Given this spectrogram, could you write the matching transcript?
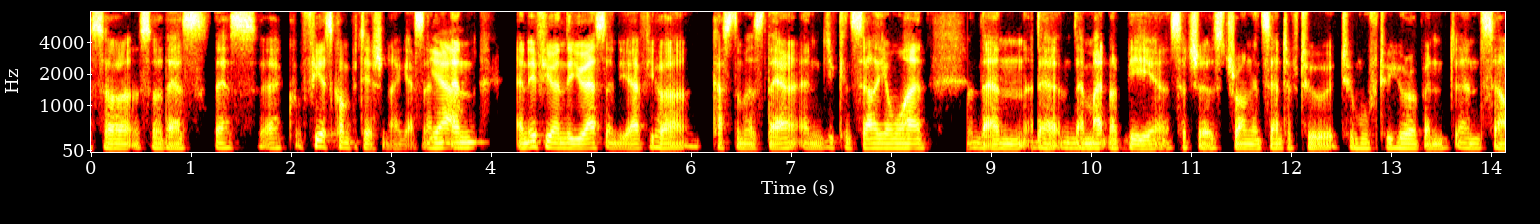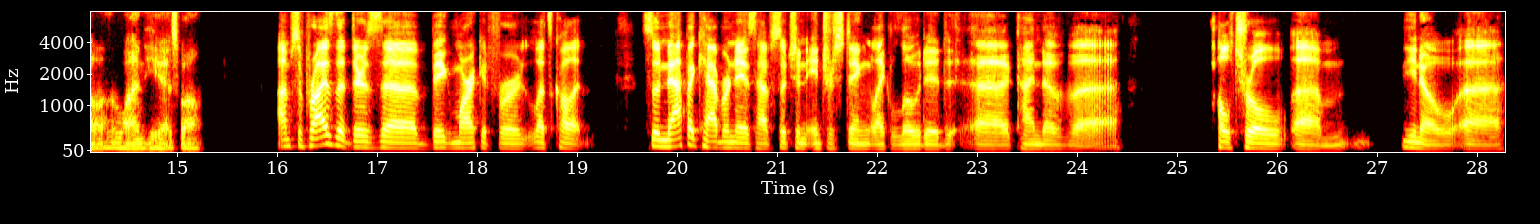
So so there's there's uh, fierce competition, I guess. And, yeah. and and if you're in the US and you have your customers there and you can sell your wine, then there there might not be uh, such a strong incentive to to move to Europe and and sell wine here as well. I'm surprised that there's a big market for let's call it so Napa Cabernets have such an interesting, like loaded uh, kind of uh, cultural, um, you know, uh,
